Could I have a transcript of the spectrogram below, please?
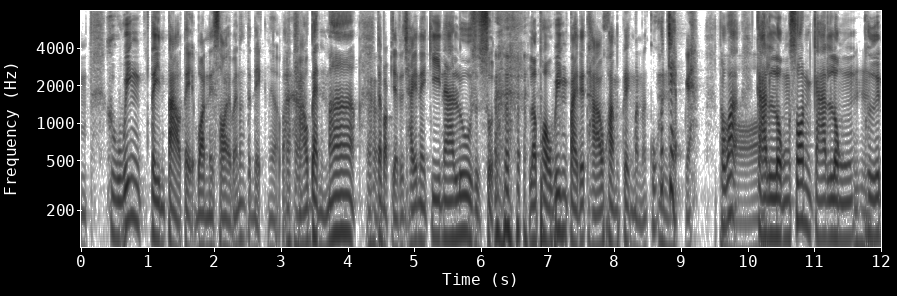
ำคือวิ่งตีนเปล่าเตะบอลในซอยมาตั้งแต่เด็กเนี่ยว่าอ่าฮะเท้าแบนมากอ่าฮะแต่แบบอยากจะใช้ไนกี้หน้าลู่สุดๆ แล้วพอวิ่งไปด้วยเท้าความเกรงมันมันกูก็เจ็บไงเพราะว่าอ๋อการลงส้นการลงอือฮึพื้น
